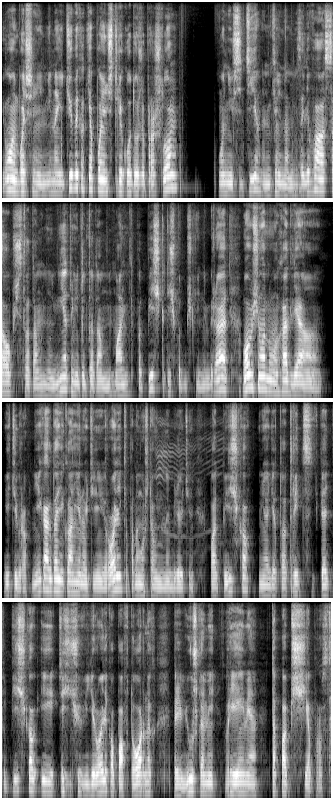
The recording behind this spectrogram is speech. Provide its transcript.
И он больше не на ютубе, как я понял, 4 года уже прошло. Он не в сети, он ничего там не заливал сообщество, там у него нету, не только там маленьких подписчиков, тысячи подписчиков не набирает. В общем, он помогает для ютуберов. Никогда не клонируйте ролики потому что вы не наберете подписчиков. У меня где-то 35 подписчиков и тысячу видеороликов повторных превьюшками время. Да вообще просто.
